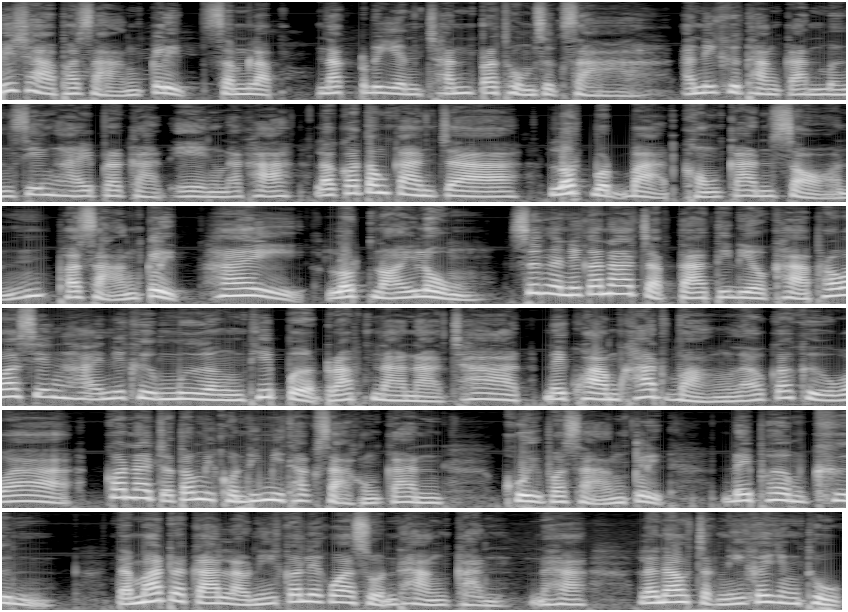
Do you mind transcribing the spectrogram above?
วิชาภาษาอังกฤษสำหรับนักเรียนชั้นประถมศึกษา อันนี้คือทางการเมืองเซี่ยงไฮ้ประกาศเองนะคะ แล้วก็ต้องการจะลดบทบาทของการสอนภาษาอังกฤษให้ลดน้อยลง ซึ่งอันนี้ก็น่าจับตาทีเดียวค่ะ เพราะว่าเซี่ยงไฮ้นี่คือเมืองที่เปิดรับนานาชาติ ในความคาดหวังแล้วก็คือว่าก็น่าจะต้องมีคนที่มีทักษะของการคุยภาษาอังกฤษได้เพิ่มขึ้น แต่มาตรการเหล่านี้ก็เรียกว่าสวนทางกันนะคะและนอกจากนี้ก็ยังถูก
